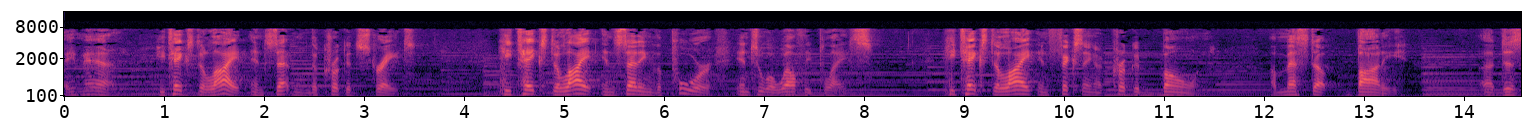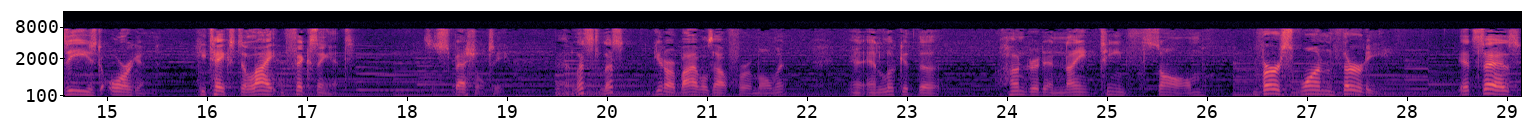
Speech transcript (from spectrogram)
Amen. He takes delight in setting the crooked straight. He takes delight in setting the poor into a wealthy place. He takes delight in fixing a crooked bone, a messed up body, a diseased organ. He takes delight in fixing it. Specialty. Uh, let's let's get our Bibles out for a moment and, and look at the 119th Psalm, verse 130. It says,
